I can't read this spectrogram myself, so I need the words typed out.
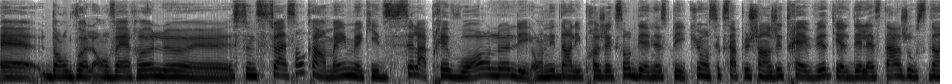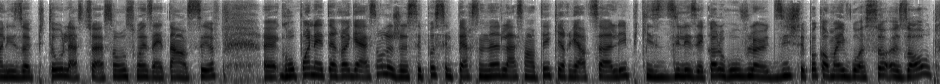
Euh, donc voilà, on verra. Là, euh, c'est une situation quand même qui est difficile à prévoir. Là. Les, on est dans les projections de l'NSPQ. On sait que ça peut changer très vite. Il y a le délestage aussi dans les hôpitaux, la situation aux soins intensifs. Euh, gros point d'interrogation. Là, je ne sais pas si le personnel de la santé qui regarde ça aller puis qui se dit les écoles rouvrent lundi. Je sais pas comment ils voient ça eux autres,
